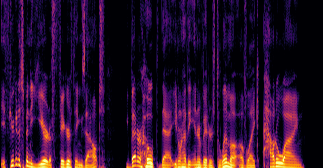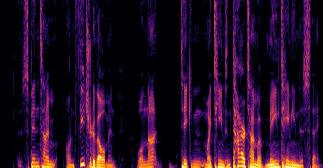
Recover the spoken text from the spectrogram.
if you're going to spend a year to figure things out, you better hope that you don't have the innovator's dilemma of like, how do I spend time on feature development while not taking my team's entire time of maintaining this thing?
